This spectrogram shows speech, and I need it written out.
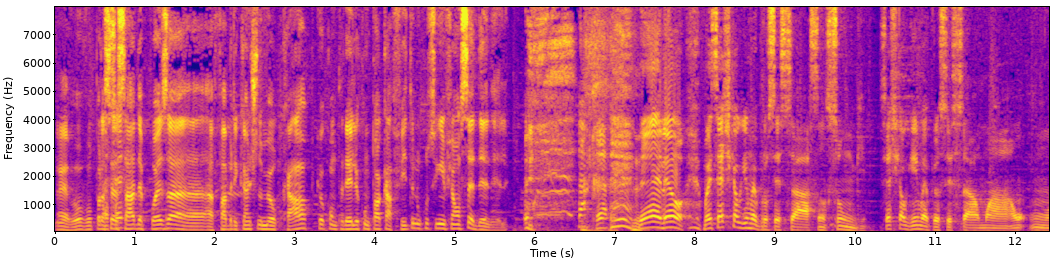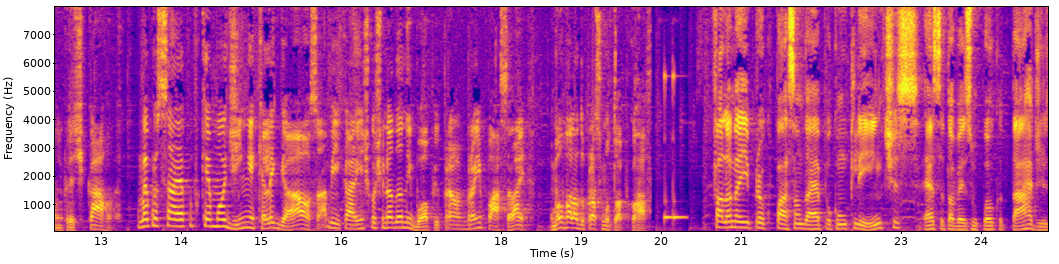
É, vou, vou processar depois a, a, fabricante do meu carro, porque eu comprei ele com toca-fita e não consegui enfiar um CD nele. é, não. Mas você acha que alguém vai processar a Samsung? Você acha que alguém vai processar uma, uma empresa de carro? Não vai processar a Apple porque é modinha, que é legal, sabe? Cara, a gente continua dando ibope. Pra, pra mim passa, vai. Vamos falar do próximo tópico, Rafa. Falando aí preocupação da Apple com clientes, essa talvez um pouco tarde,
